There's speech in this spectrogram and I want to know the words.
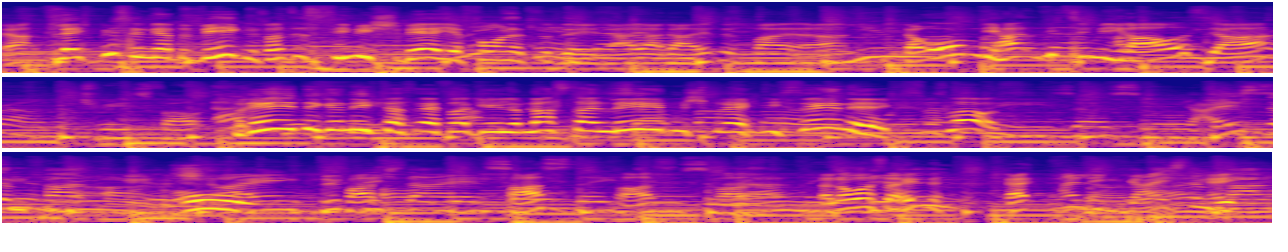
Ja, vielleicht ein bisschen mehr bewegen, sonst ist es ziemlich schwer hier vorne zu sehen. Ja, ja, da hinten ist mal. Ja. Da oben, die halten sich ziemlich raus, ja. Predige nicht das Evangelium, lass dein Leben sprechen. Ich sehe nichts. Was ist los? Geist empfangen, oh, schreien, glücklich fast, sein. Fast, fast, fast. Dann noch was da hinten. Heiligen Geist ey, empfangen.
